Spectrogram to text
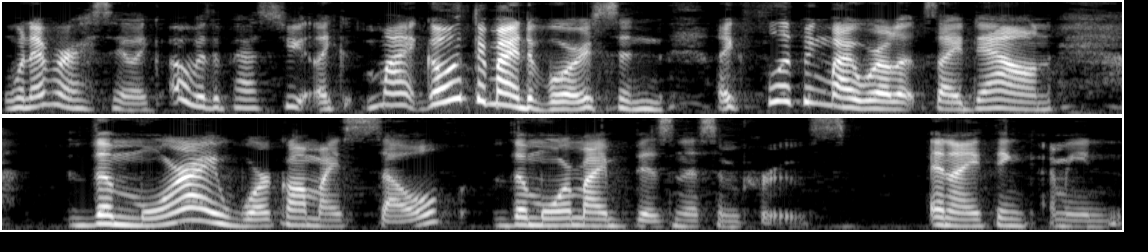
whenever I say like oh, over the past two like my going through my divorce and like flipping my world upside down, the more I work on myself, the more my business improves. And I think I mean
